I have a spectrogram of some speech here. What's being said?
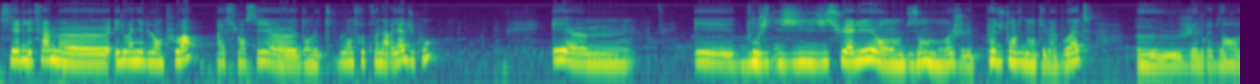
qui aide les femmes euh, éloignées de l'emploi à se lancer dans l'entrepreneuriat du coup. Et, et donc j'y suis allée en me disant, moi j'ai pas du tout envie de monter ma boîte, j'aimerais bien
